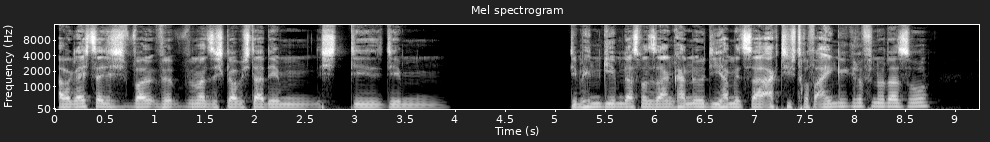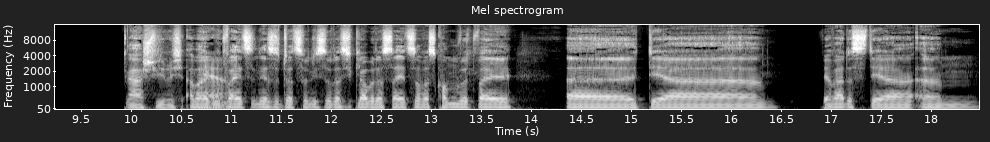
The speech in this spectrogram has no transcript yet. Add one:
aber gleichzeitig will, will man sich, glaube ich, da dem nicht die, dem dem hingeben, dass man sagen kann, die haben jetzt da aktiv drauf eingegriffen oder so. Ja, schwierig. Aber Ja. gut, war jetzt in der Situation nicht so, dass ich glaube, dass da jetzt noch was kommen wird, weil äh, der, wer war das, der, ähm,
